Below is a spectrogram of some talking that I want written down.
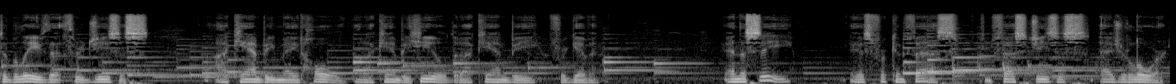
To believe that through Jesus I can be made whole, and I can be healed, that I can be forgiven. And the C is for confess. Confess Jesus as your Lord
